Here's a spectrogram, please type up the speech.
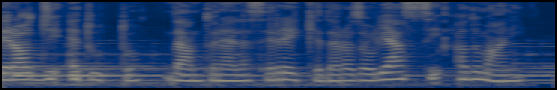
Per oggi è tutto. Da Antonella Serrecchia da Rosa Uliassi, a domani.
